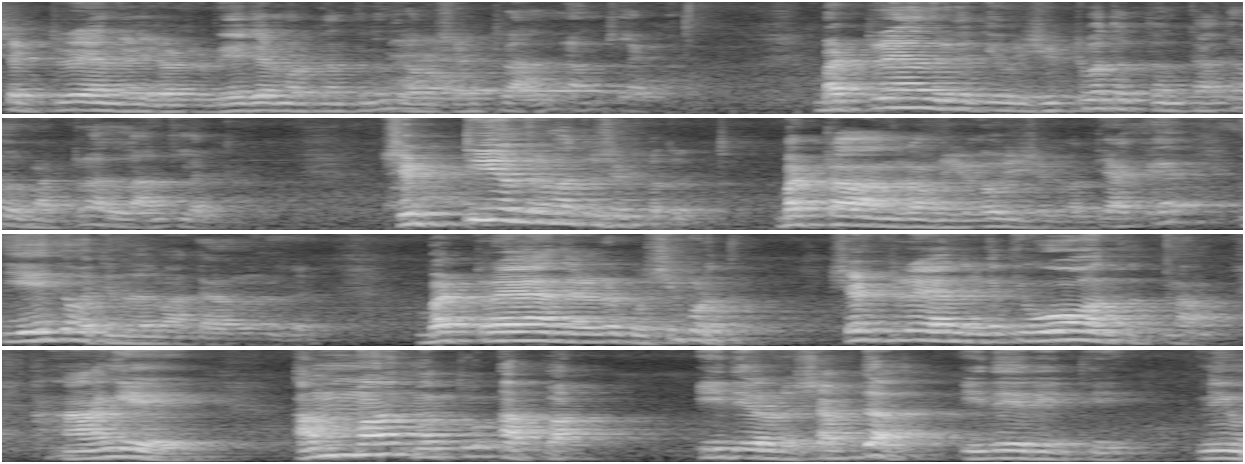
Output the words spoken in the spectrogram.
ಶೆಟ್ರೆ ಅಂತೇಳಿ ಹೇಳ್ರಿ ಬೇಜಾರು ಮಾಡ್ಕೊಂತಂದ್ರೆ ಅವ್ರು ಶೆಟ್ರ ಅಲ್ಲ ಅಂತ ಲೆಕ್ಕ. ಭಟ್ರೆ ಅಂದ್ರೆ ಗತಿ ಇವ್ರಿಗೆ ಅಂತ ಆದರೆ ಅವ್ರು ಭಟ್ರ ಅಲ್ಲ ಅಂತ ಲೆಕ್ಕ. ಶೆಟ್ಟಿ ಅಂದರೆ ಮಾತ್ರ ಶಿಟ್ಟು ಬತ್ತತ್ತು ಭಟ್ಟ ಅಂದ್ರೆ ಅವನಿಗೆ, ಅವ್ರಿಗೆ ಬತ್ತು ಯಾಕೆ? ಏಕವಚನದಲ್ಲಿ ಮಾತಾಡೋದು ಭಟ್ರೆ ಅಂತ ಹೇಳಿದ್ರೆ ಖುಷಿ ಕೊಡ್ತು ಶೆಟ್ರೆ ಅಂದರೆ ಗತಿ ಓ ಅಂತ ನಾವು. ಹಾಗೆ ಅಮ್ಮ ಮತ್ತು ಅಪ್ಪ ಇದೆರಡು ಶಬ್ದ, ಇದೇ ರೀತಿ ನೀವು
